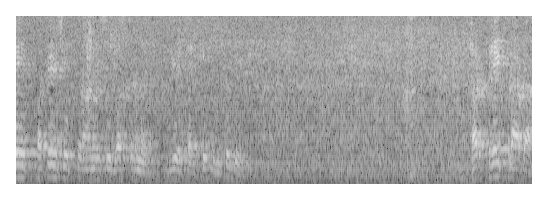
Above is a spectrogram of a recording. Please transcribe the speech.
एक पते से पुराने से वस्त्र में ले करके उनको दे दिया। हर प्रेत राधा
